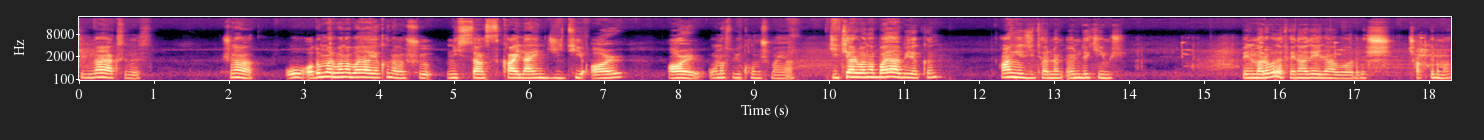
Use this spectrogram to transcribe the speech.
Siz ne ayaksınız? Şuna bak. O adamlar bana baya yakın ama şu Nissan Skyline GTR R o nasıl bir konuşma ya? GTR bana baya bir yakın. Hangi GTR lan? Öndekiymiş. Benim araba da fena değil ha bu arada. Şş, çaktırma.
